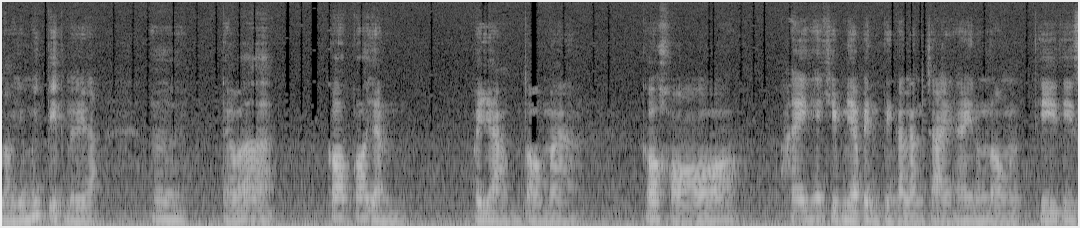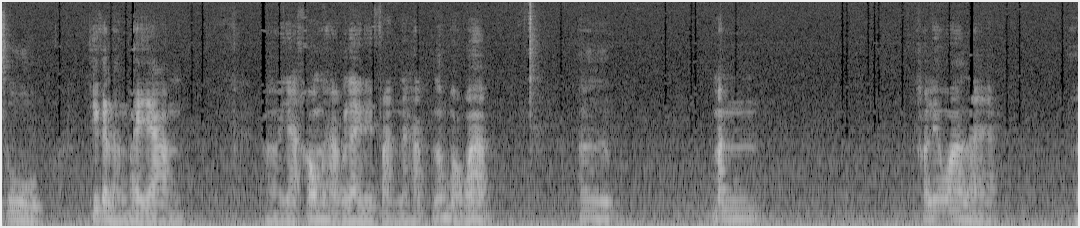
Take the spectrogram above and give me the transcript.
เรายังไม่ติดเลยอะเออ แต่ว่าก็ก็ยังพยายามต่อมา ก็ขอให้ให้คลิปนี้เป็นเป็นกำลังใจให้น้องๆที่ที่สู้ที่กำลังพยายามอออยากเข้ามหาวิทยาลัยในฝันนะครับต้องบอกว่า เออมันเขาเรียกว่าอะไรอะเอ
